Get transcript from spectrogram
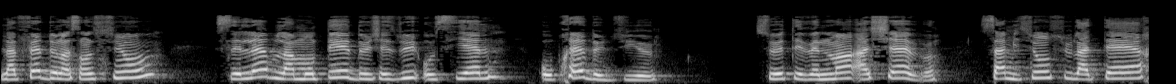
La fête de l'Ascension célèbre la montée de Jésus au ciel auprès de Dieu. Cet événement achève sa mission sur la terre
